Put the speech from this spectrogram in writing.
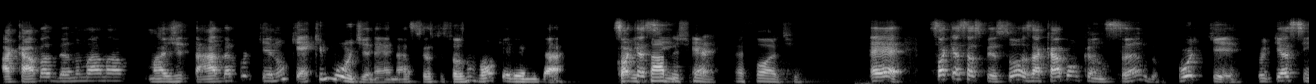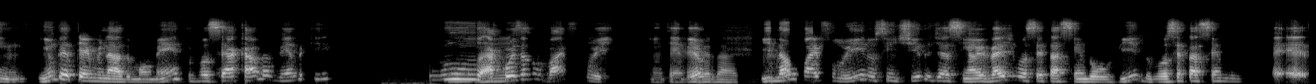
acaba dando uma, uma, uma agitada porque não quer que mude, né? As pessoas não vão querer mudar. Só que assim. É, é forte. É, só que essas pessoas acabam cansando, por quê? Porque, assim, em um determinado momento, você acaba vendo que hum, a uhum. coisa não vai fluir, entendeu? É verdade. E não vai fluir no sentido de, assim, ao invés de você estar tá sendo ouvido, você está sendo é, é,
